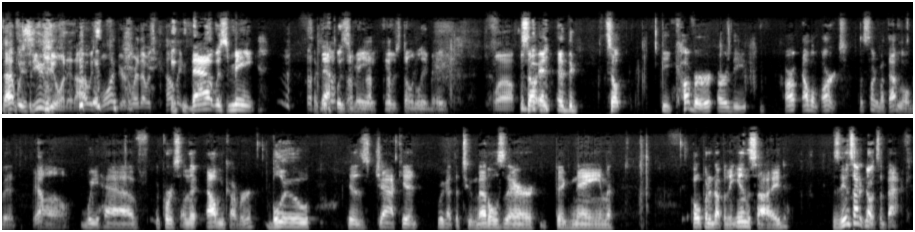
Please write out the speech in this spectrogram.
That was you doing it. I was wondering where that was coming from. that was me. That was me. It was totally me. Well, so and, and the so the cover or the our album art. Let's talk about that a little bit. Yeah. Uh, we have, of course, on the album cover, blue, his jacket. We got the two medals there, big name. Open it up on the inside. Is it the inside? No, it's the back.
